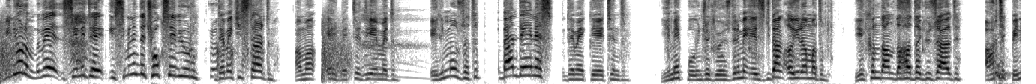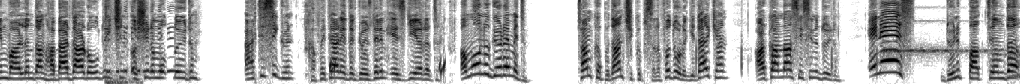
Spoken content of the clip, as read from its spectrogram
Biliyorum ve seni de ismini de çok seviyorum demek isterdim. Ama elbette diyemedim. Elimi uzatıp ben de Enes demekle yetindim. Yemek boyunca gözlerimi Ezgi'den ayıramadım. Yakından daha da güzeldi. Artık benim varlığımdan haberdar olduğu için aşırı mutluydum. Ertesi gün kafeteryada gözlerim Ezgi'yi aradı. Ama onu göremedim. Tam kapıdan çıkıp sınıfa doğru giderken arkamdan sesini duydum. Enes! Dönüp baktığımda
